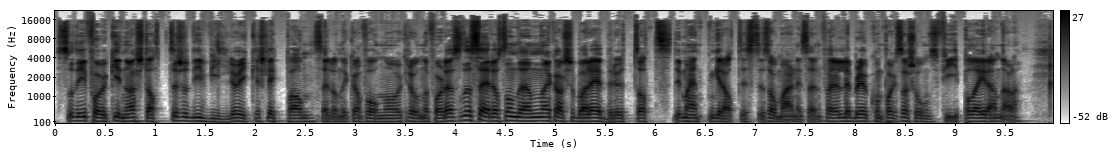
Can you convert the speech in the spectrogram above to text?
Så de får jo ikke inn noen erstatter, så de vil jo ikke slippe han, selv om de kan få noen kroner for det. Så det ser ut som den eh, kanskje bare ebber ut, at de må hente den gratis til sommeren istedenfor. Eller det blir jo kompensasjonsfi på de greiene der, da.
